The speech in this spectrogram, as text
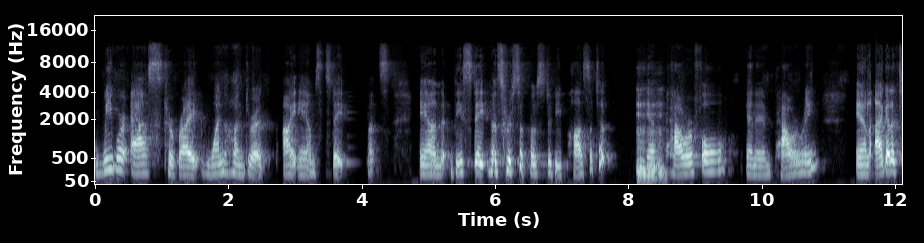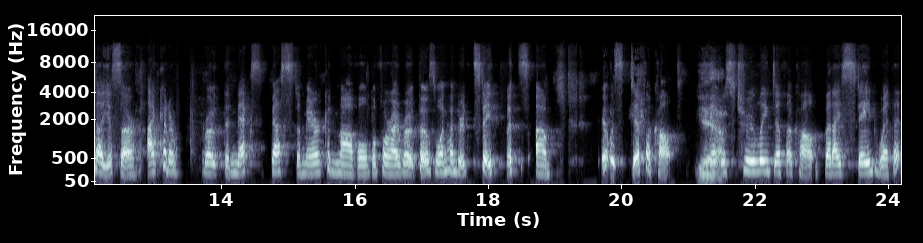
we were asked to write 100 I am statements, and these statements were supposed to be positive Mhm. and powerful and empowering. And I got to tell you, sir, I could have wrote the next best American novel before I wrote those 100 statements. Um, it was difficult. Yeah. It was truly difficult, but I stayed with it.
